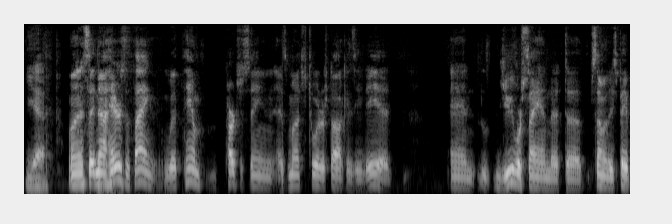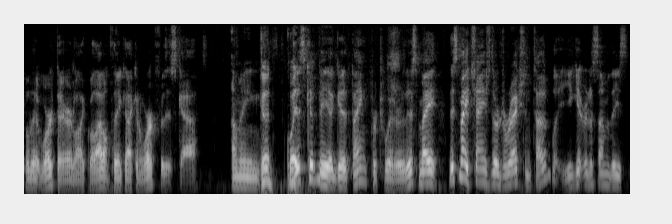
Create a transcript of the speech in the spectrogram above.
Yeah. Well, I said, now here's the thing with him purchasing as much Twitter stock as he did, and you were saying that uh, some of these people that work there are like, well, I don't think I can work for this guy. I mean, Good. Quit. This could be a good thing for Twitter. This may this may change their direction totally. You get rid of some of these,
